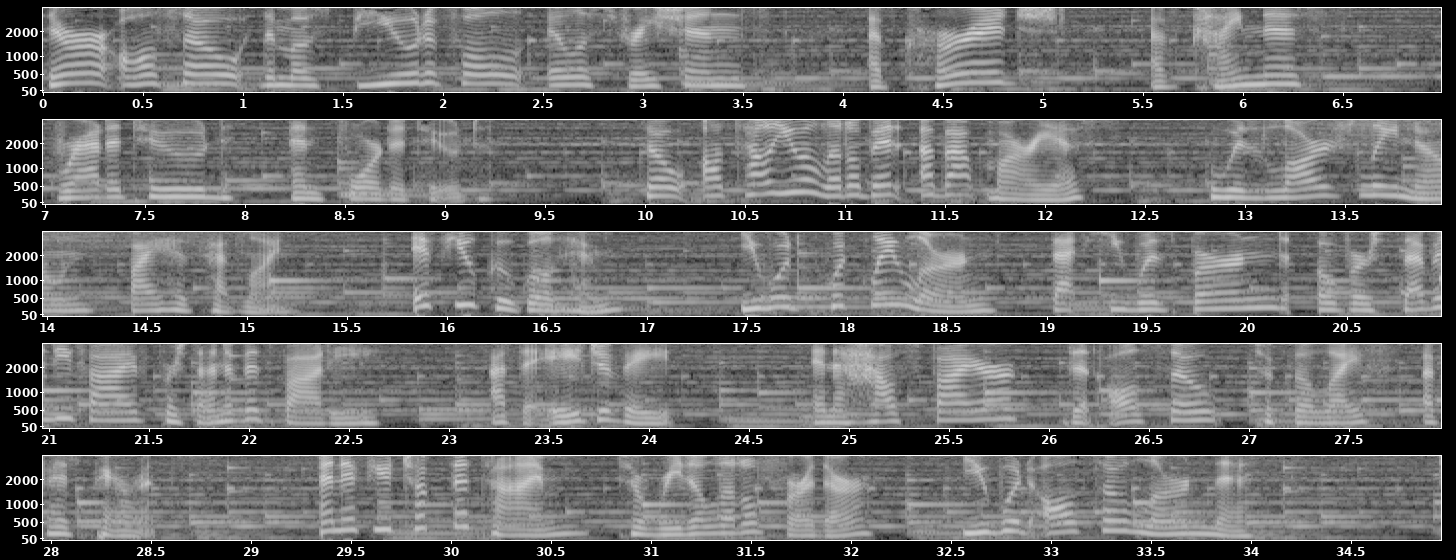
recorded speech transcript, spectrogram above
There are also the most beautiful illustrations of courage, of kindness, gratitude, and fortitude. So I'll tell you a little bit about Marius, who is largely known by his headline. If you Googled him, you would quickly learn that he was burned over 75% of his body at the age of eight in a house fire that also took the life of his parents. And if you took the time to read a little further, you would also learn this.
